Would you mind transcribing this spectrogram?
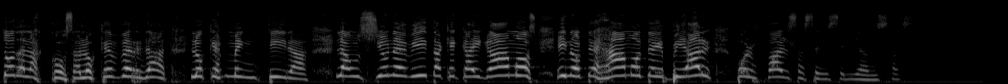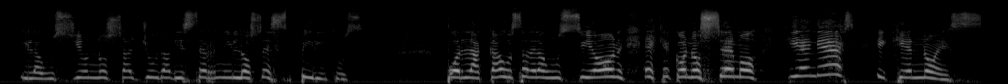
todas las cosas, lo que es verdad, lo que es mentira. La unción evita que caigamos y nos dejamos desviar por falsas enseñanzas. Y la unción nos ayuda a discernir los espíritus. Por la causa de la unción es que conocemos quién es y quién no es.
